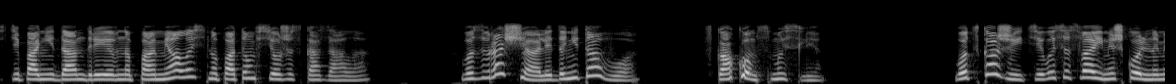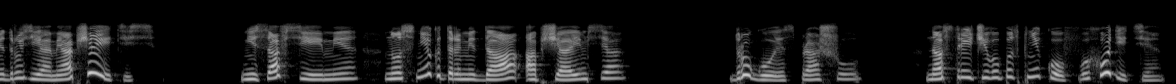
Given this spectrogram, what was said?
Степанида Андреевна помялась, но потом все же сказала. Возвращали, да не того. В каком смысле? Вот скажите, вы со своими школьными друзьями общаетесь? Не со всеми, но с некоторыми, да, общаемся. Другое спрошу. На встречи выпускников вы ходите?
